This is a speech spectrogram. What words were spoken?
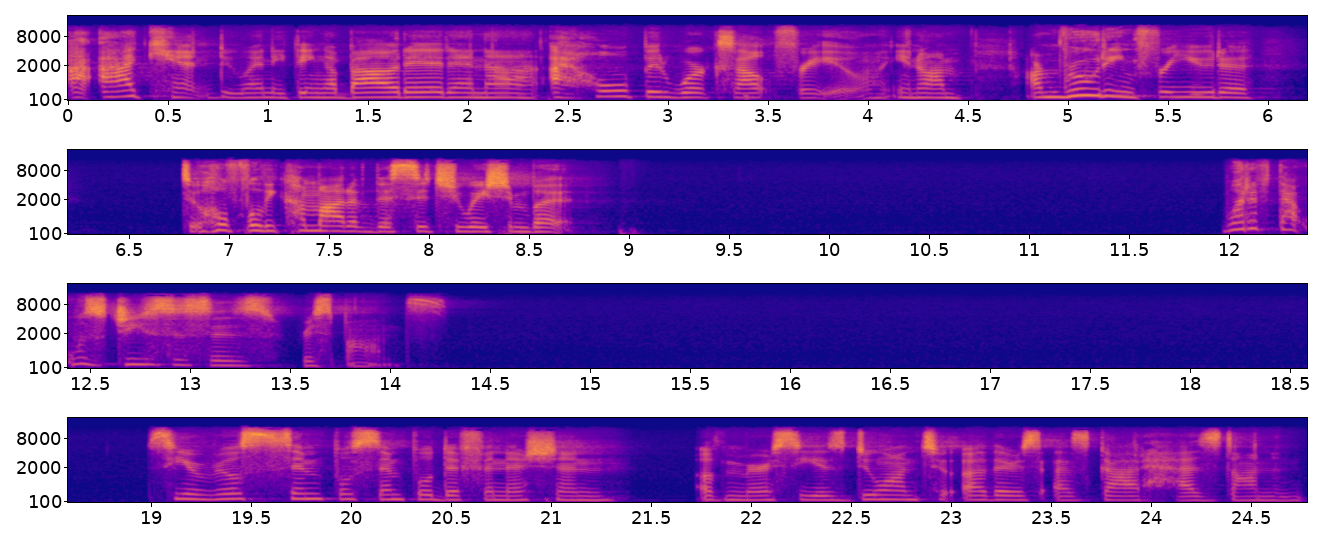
I, I can't do anything about it, and uh, I hope it works out for you. You know, I'm, I'm rooting for you to, to hopefully come out of this situation, but what if that was Jesus' response? See, a real simple, simple definition of mercy is do unto others as God has done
